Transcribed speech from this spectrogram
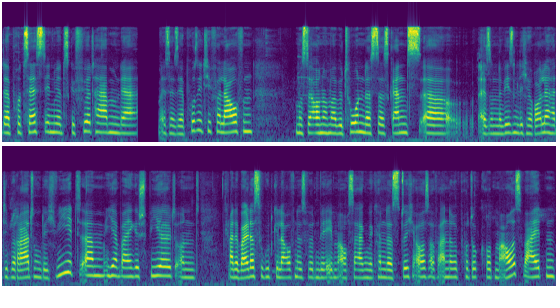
Der Prozess, den wir jetzt geführt haben, der ist ja sehr positiv verlaufen. Ich muss da auch nochmal betonen, dass das ganz, äh, also eine wesentliche Rolle hat die Beratung durch Wied ähm, hierbei gespielt und gerade weil das so gut gelaufen ist, würden wir eben auch sagen, wir können das durchaus auf andere Produktgruppen ausweiten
